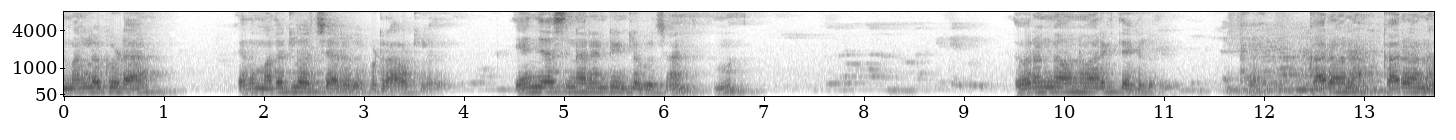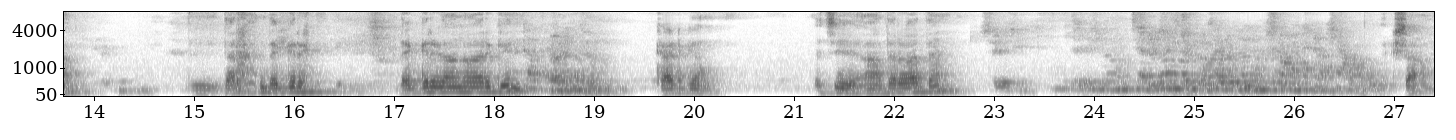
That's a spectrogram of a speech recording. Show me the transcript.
మనలో కూడా కదా మొదట్లో వచ్చారు ఇప్పుడు రావట్లేదు. ఏం చేస్తున్నారంటే ఇంట్లో కూర్చో? అమ్మా. దూరంగా ఉన్న వారికి తెగులు. Corona corona. తర్వాత దగ్గర దగ్గరగా ఉన్న వారికి ఖడ్గం. వచ్చి ఆ తర్వాత? క్షామం.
